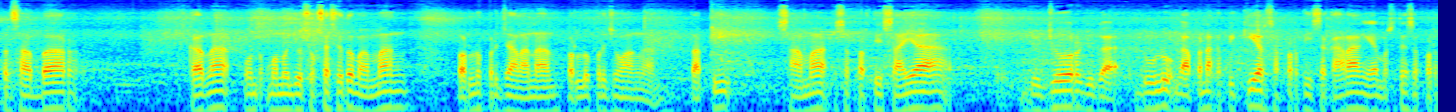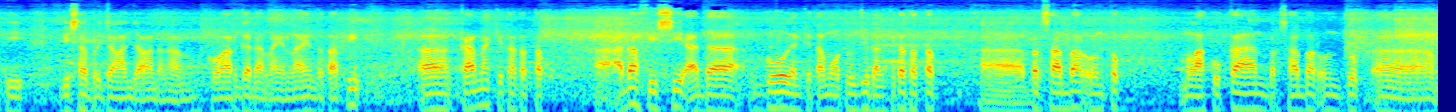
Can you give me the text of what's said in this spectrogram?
bersabar karena untuk menuju sukses itu memang perlu perjalanan, perlu perjuangan. Tapi sama seperti saya jujur juga dulu nggak pernah kepikir seperti sekarang ya maksudnya seperti bisa berjalan-jalan dengan keluarga dan lain-lain. Tetapi uh, karena kita tetap uh, ada visi ada goal yang kita mau tuju dan kita tetap uh, bersabar untuk melakukan bersabar untuk uh,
